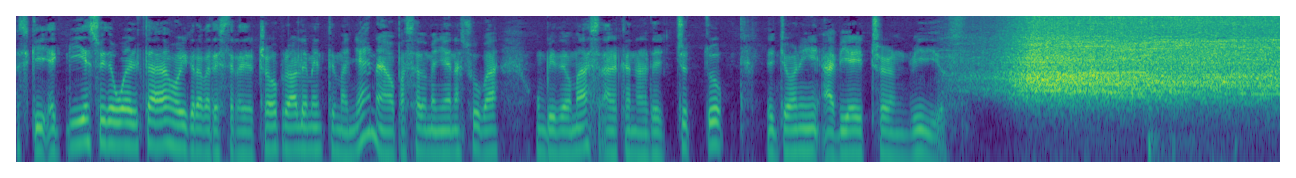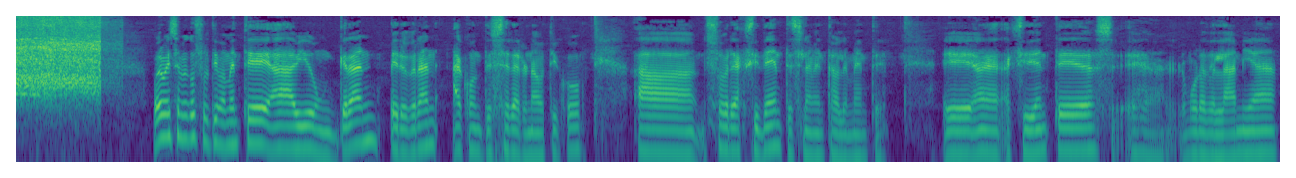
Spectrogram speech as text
Así que aquí estoy de vuelta, hoy grabaré este radio show, probablemente mañana o pasado mañana suba un video más al canal de YouTube de Johnny Aviation Videos. Bueno, mis amigos, últimamente ha habido un gran, pero gran acontecer aeronáutico ah, sobre accidentes, lamentablemente. Eh, accidentes, eh, el vuelo de Lamia,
